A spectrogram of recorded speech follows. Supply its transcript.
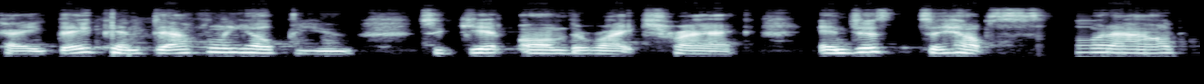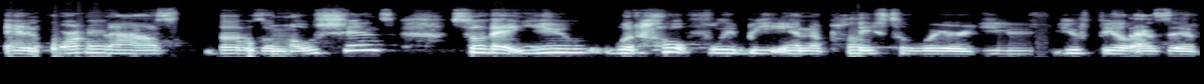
Okay, they can definitely help you to get on the right track and just to help sort out and organize those emotions so that you would hopefully be in a place to where you you feel as if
